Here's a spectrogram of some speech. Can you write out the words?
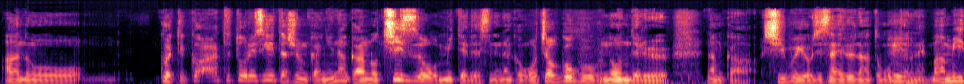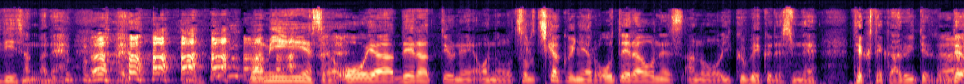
あのーこうやってガーって通り過ぎた瞬間になんかあの地図を見てですね、なんかお茶をごくごく飲んでる、なんか渋いおじさんいるなと思ったらね、マミー D さんがね、マミー D さんが大谷寺っていうね、あの、その近くにあるお寺をね、あの、行くべくですね、テクテク歩いてると。で、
